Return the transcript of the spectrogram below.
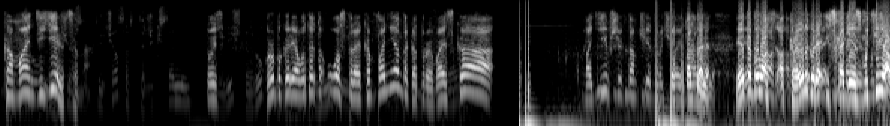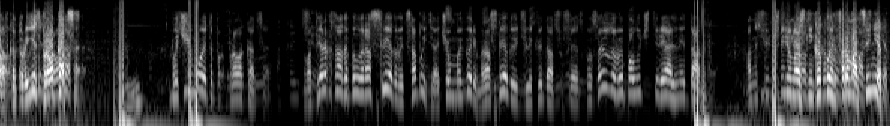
команде Ельцина. То есть, грубо говоря, вот эта острая компонента, которая войска погибших там четверо человек и так далее. Это было, откровенно говоря, исходя из материалов, которые есть провокация. Почему это провокация? Во-первых, надо было расследовать события, о чем мы говорим. Расследуете ликвидацию Советского Союза, вы получите реальные данные. А на сегодняшний день у нас никакой информации нет.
